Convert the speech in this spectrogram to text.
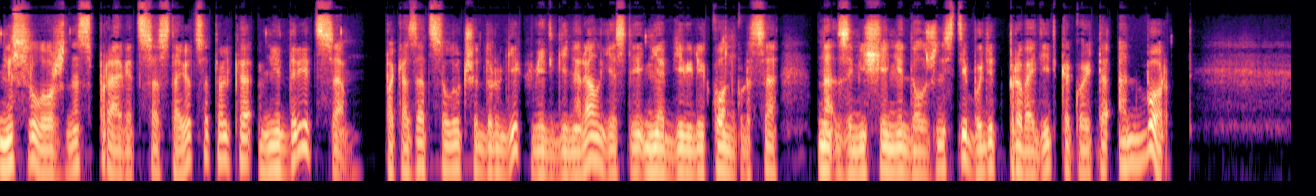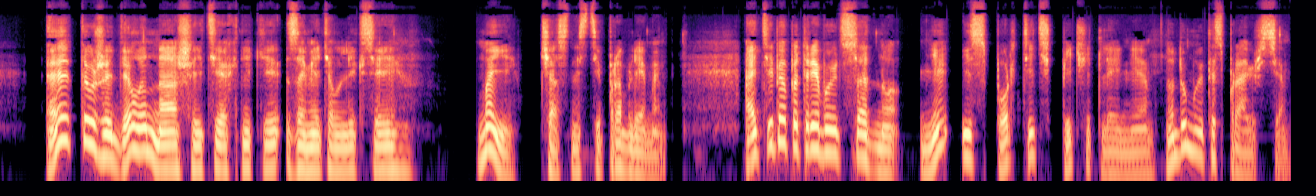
несложно справиться. Остается только внедриться, показаться лучше других, ведь генерал, если не объявили конкурса на замещение должности будет проводить какой-то отбор. «Это уже дело нашей техники», — заметил Алексей. «Мои, в частности, проблемы. А от тебя потребуется одно — не испортить впечатление. Но, думаю, ты справишься.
